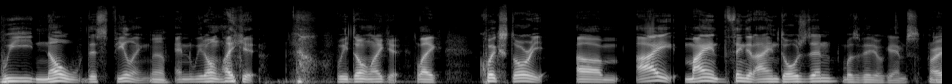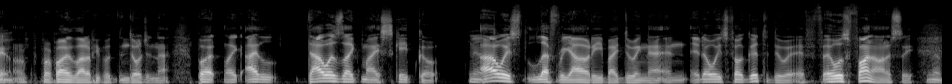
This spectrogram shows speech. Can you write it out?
we know this feeling, Yeah. and we don't like it. we don't like it. Like, quick story. Um, I my thing that I indulged in was video games. Right, Mm. Uh, probably a lot of people indulge in that. But like I, that was like my scapegoat. Yeah. I always left reality by doing that, and it always felt good to do it. If it was fun, honestly. Yeah.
